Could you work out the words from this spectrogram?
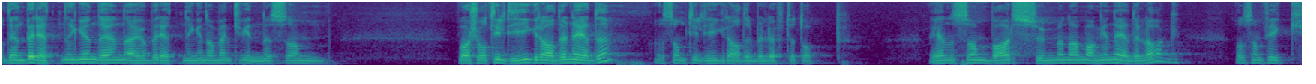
Og Den beretningen den er jo beretningen om en kvinne som var så til de grader nede, og som til de grader ble løftet opp. En som bar summen av mange nederlag, og som fikk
